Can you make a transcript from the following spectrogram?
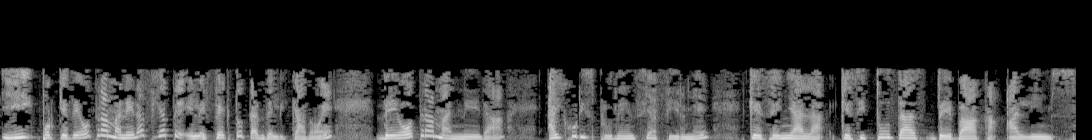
Y porque de otra manera, fíjate el efecto tan delicado, ¿eh? De otra manera, hay jurisprudencia firme que señala que si tú das de baja al IMSS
